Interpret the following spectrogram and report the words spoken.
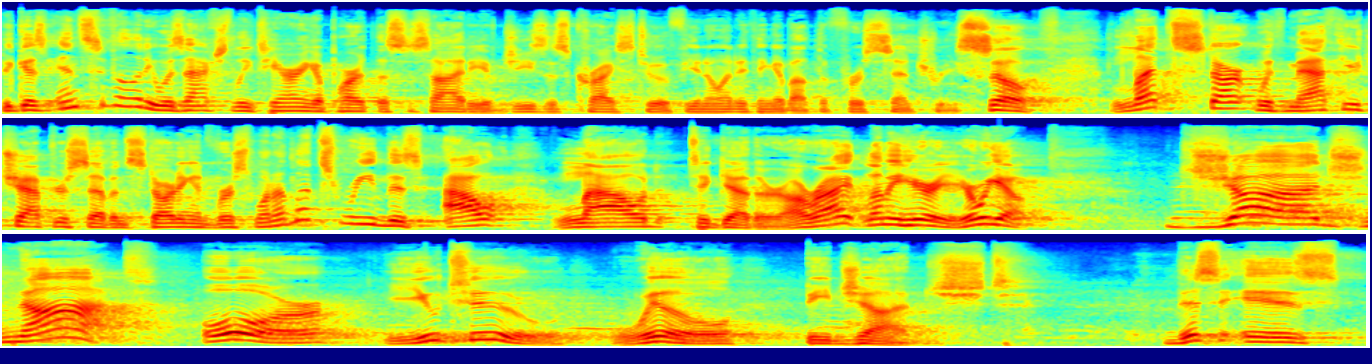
because incivility was actually tearing apart the society of Jesus Christ, too, if you know anything about the first century. So let's start with Matthew chapter 7, starting in verse 1, and let's read this out loud together, all right? Let me hear you. Here we go. Judge not, or you too will be judged. This is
